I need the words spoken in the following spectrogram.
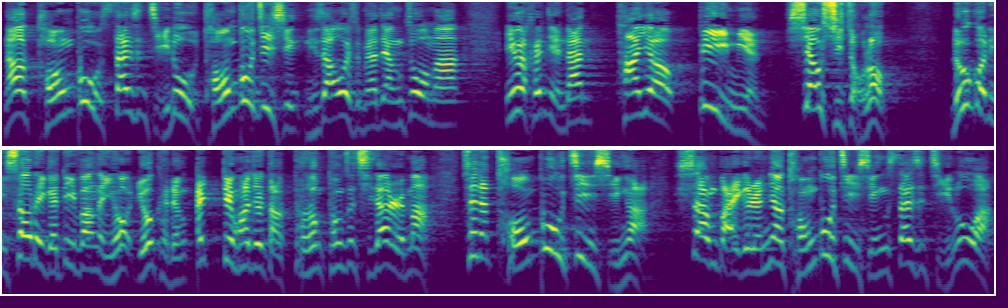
然后同步三十几路同步进行。你知道为什么要这样做吗？因为很简单，他要避免消息走漏。如果你收了一个地方了以后，有可能哎电话就打通通知其他人嘛，所以他同步进行啊，上百个人要同步进行三十几路啊。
